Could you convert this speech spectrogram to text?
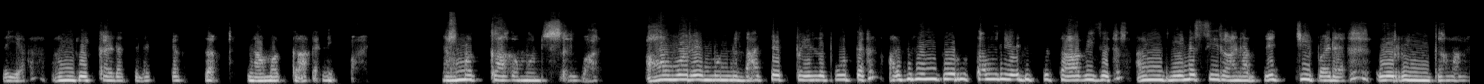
செய்ய அங்கே கடத்துல கத்த நமக்காக நிற்பார். நமக்காக முன் செல்வார். அவரை முன்னு நாட்டை பெய்து போட்ட அதிலிருந்து ஒரு தள்ளி எடுத்து தாவிது. அங்கு என்ன சீரான வெற்றி பட எறிந்தான்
